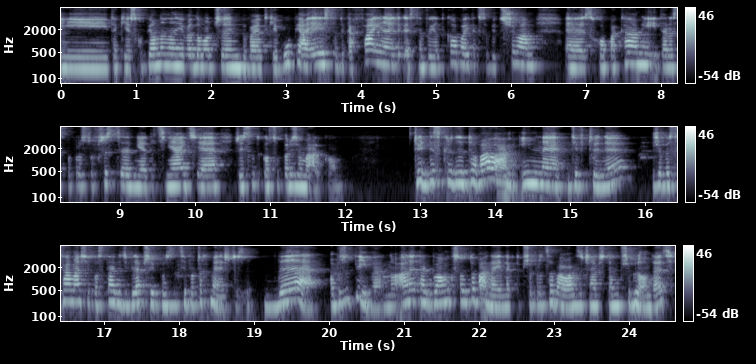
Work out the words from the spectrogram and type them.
i takie skupione na nie wiadomo czym, bywają takie głupie, a ja jestem taka fajna i taka jestem wyjątkowa i tak sobie trzymam yy, z chłopakami i teraz po prostu wszyscy mnie doceniajcie, że jestem taką super ziomalką. Czyli dyskredytowałam inne dziewczyny, żeby sama się postawić w lepszej pozycji w oczach mężczyzn. Ble, obrzydliwe, no ale tak byłam ukształtowana, jednak to przepracowałam, zaczęłam się temu przyglądać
